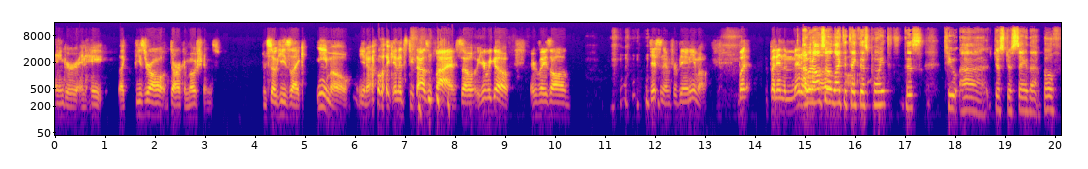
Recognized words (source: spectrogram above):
anger and hate like these are all dark emotions. And so he's like emo you know like and it's 2005 so here we go. Everybody's all dissing him for being emo but but in the middle I would also of- like to take this point this to uh just just say that both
